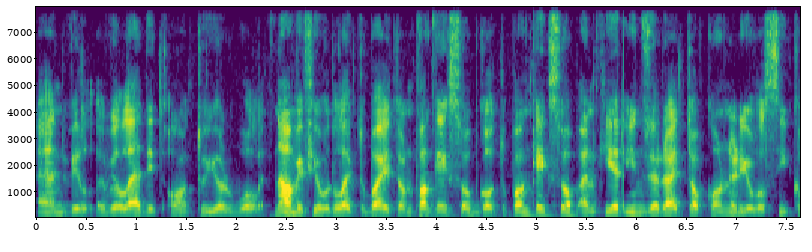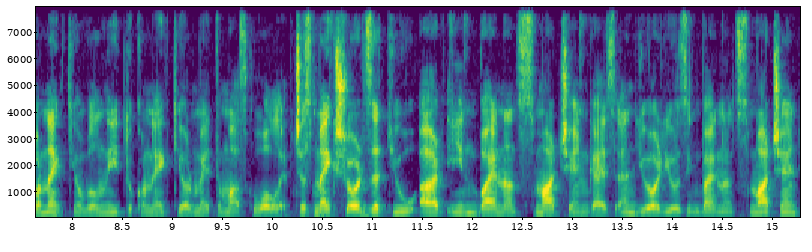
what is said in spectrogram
and will, will add it on to your wallet. Now if you would like to buy it on PancakeSwap, go to PancakeSwap and here in the right top corner you will see connect. You will need to connect your MetaMask wallet. Just make sure that you are in Binance Smart Chain guys and you are using using Binance Smart Chain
